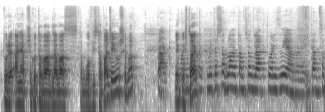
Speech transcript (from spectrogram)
które Ania przygotowała dla Was. To było w listopadzie już chyba? Tak. Jakoś tak? My te szablony tam ciągle aktualizujemy i tam co,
